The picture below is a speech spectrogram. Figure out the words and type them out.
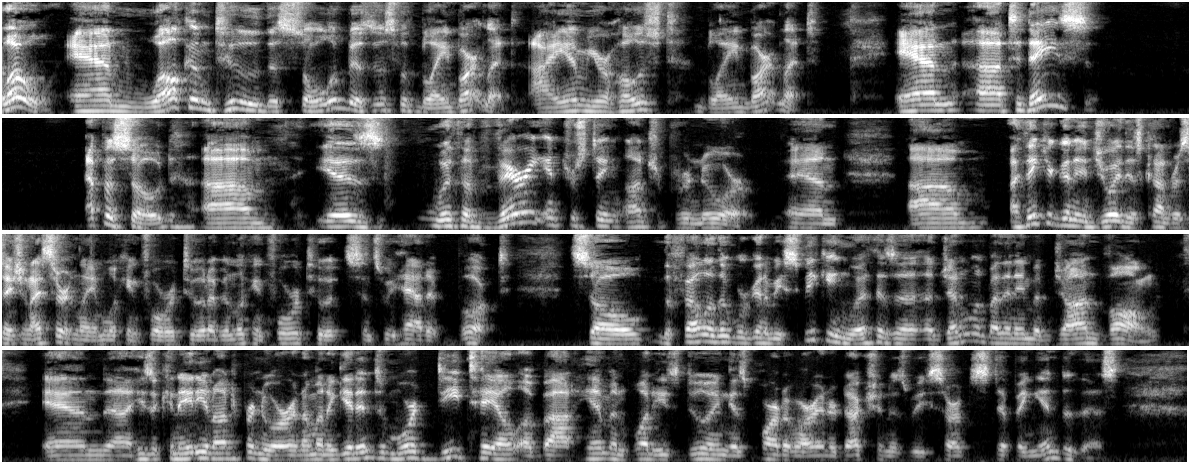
Hello, and welcome to the Soul of Business with Blaine Bartlett. I am your host, Blaine Bartlett. And uh, today's episode um, is with a very interesting entrepreneur. And um, I think you're going to enjoy this conversation. I certainly am looking forward to it. I've been looking forward to it since we had it booked. So, the fellow that we're going to be speaking with is a, a gentleman by the name of John Vuong and uh, he's a Canadian entrepreneur. And I'm going to get into more detail about him and what he's doing as part of our introduction as we start stepping into this.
